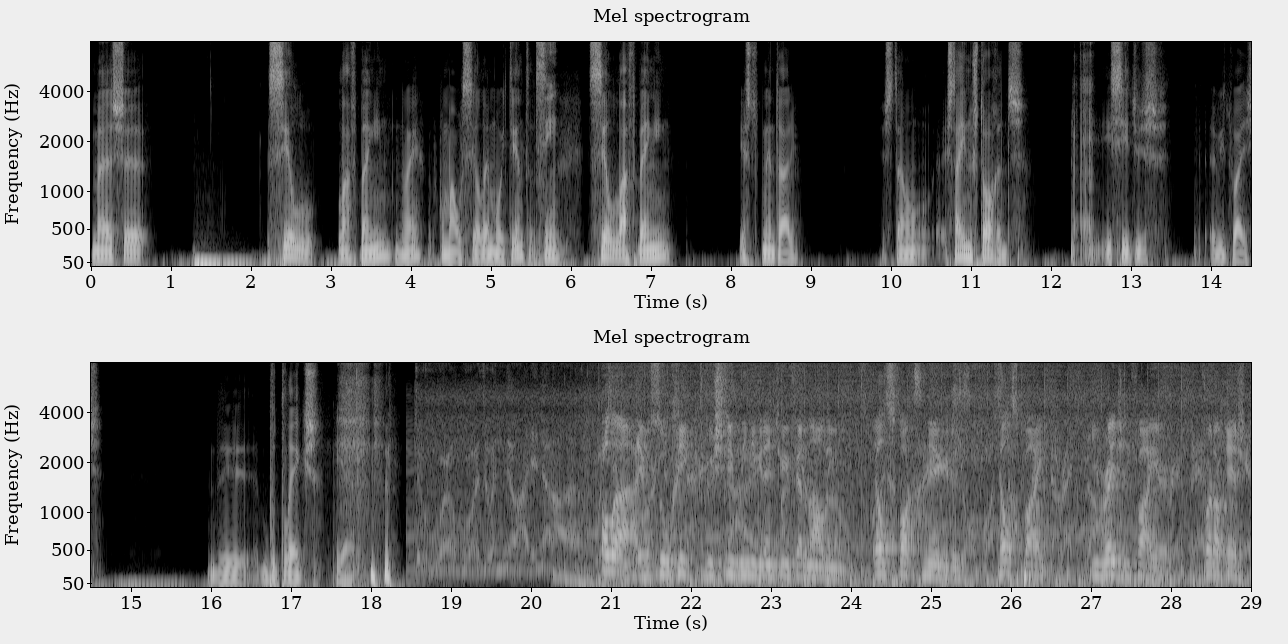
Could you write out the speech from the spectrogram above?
Mas eh, selo Laugh Banging, não é? Como há o selo M80, Sim. Selo Laugh Banging, este documentário estão, está aí nos torrents e sítios habituais de bootlegs. Yeah. Olá, eu sou o Rick dos Filini Grande e o Infernalium, Hell's Fox Negres, Hellspike e Rage and Fire, fora o resto.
